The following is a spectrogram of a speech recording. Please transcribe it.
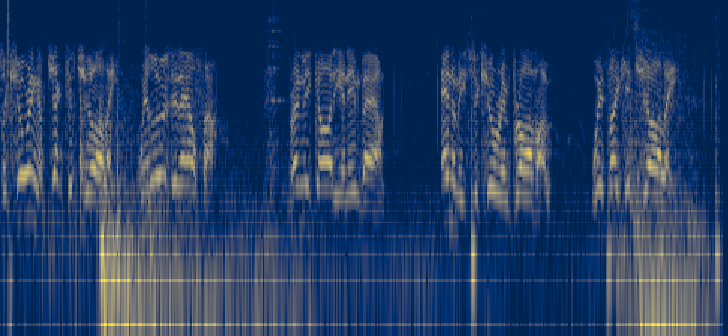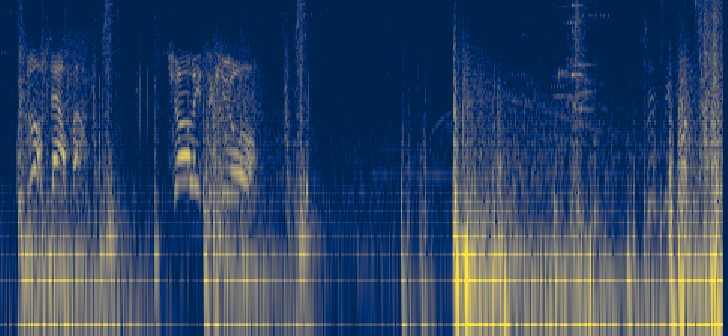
Securing objective Charlie. We're losing Alpha. Friendly Guardian inbound. Enemy securing Bravo. We're taking Charlie. We've lost Alpha. Charlie secure. Troops in contact!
